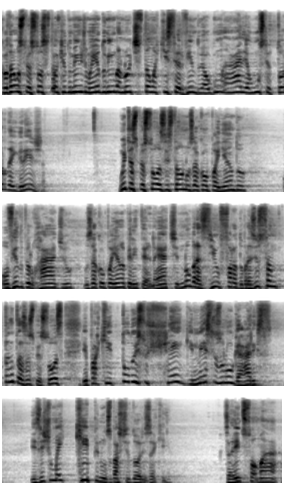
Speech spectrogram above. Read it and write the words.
Encontramos pessoas que estão aqui domingo de manhã, domingo à noite estão aqui servindo em alguma área, algum setor da igreja. Muitas pessoas estão nos acompanhando, ouvindo pelo rádio, nos acompanhando pela internet, no Brasil, fora do Brasil, são tantas as pessoas, e para que tudo isso chegue nesses lugares, existe uma equipe nos bastidores aqui. Se a gente somar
